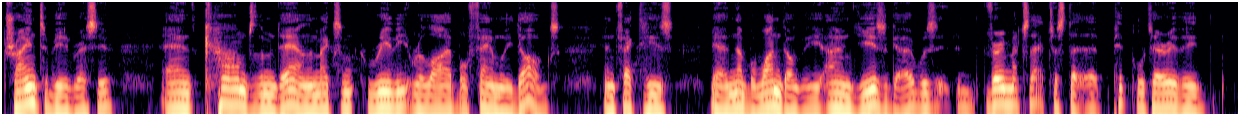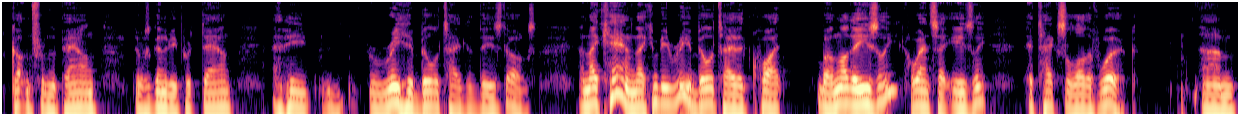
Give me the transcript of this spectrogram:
trained to be aggressive and calms them down and makes them really reliable family dogs. In fact, his yeah, number one dog that he owned years ago was very much that, just a, a pit bull terrier that he'd gotten from the pound that was going to be put down, and he rehabilitated these dogs. And they can, they can be rehabilitated quite well, not easily. I won't say easily. It takes a lot of work. Um,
